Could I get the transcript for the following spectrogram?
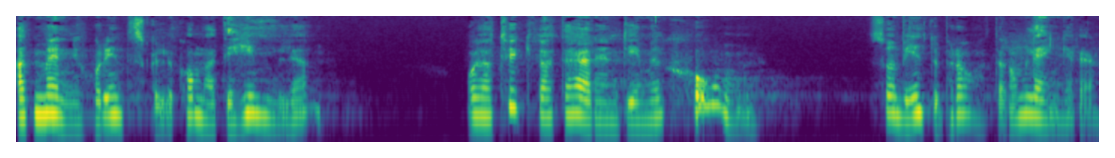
Att människor inte skulle komma till himlen. Och jag tycker att det här är en dimension som vi inte pratar om längre.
